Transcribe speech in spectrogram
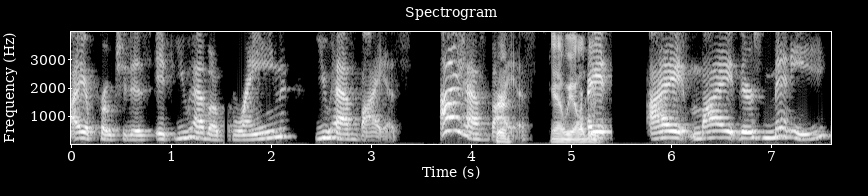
i approach it is if you have a brain you have bias i have bias sure. yeah we all right? do I my there's many,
